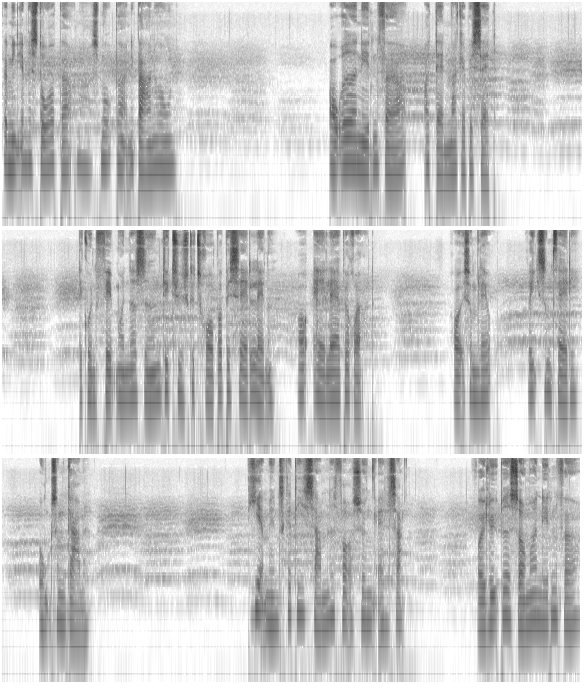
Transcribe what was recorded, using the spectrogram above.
Familier med store børn og små børn i barnevogn. Året er 1940, og Danmark er besat. Det er kun fem måneder siden, de tyske tropper besatte landet, og alle er berørt. Høj som lav, rig som fattig, ung som gammel. De her mennesker de er samlet for at synge alsang. For i løbet af sommeren 1940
